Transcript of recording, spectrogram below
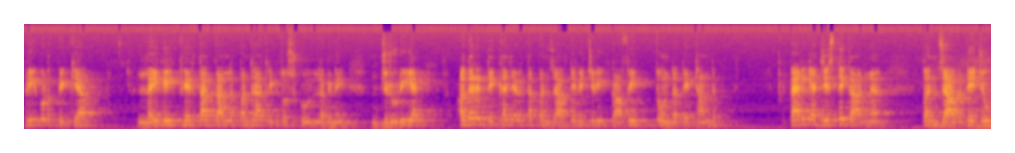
ਪ੍ਰੀ ਬੋਰਡ ਪ੍ਰੀਖਿਆ ਲਈ ਗਈ। ਫਿਰ ਤਾਂ ਕੱਲ 15 ਤਰੀਕ ਤੋਂ ਸਕੂਲ ਲੱਗਣੇ ਜ਼ਰੂਰੀ ਹੈ। ਅਗਰ ਦੇਖਿਆ ਜਾਵੇ ਤਾਂ ਪੰਜਾਬ ਦੇ ਵਿੱਚ ਵੀ ਕਾਫੀ ਧੁੰਦ ਅਤੇ ਠੰਡ ਪੈ ਰਹੀ ਹੈ, ਜਿਸ ਦੇ ਕਾਰਨ ਪੰਜਾਬ ਦੇ ਜੋ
